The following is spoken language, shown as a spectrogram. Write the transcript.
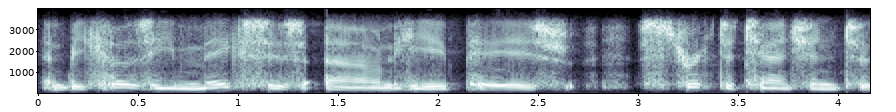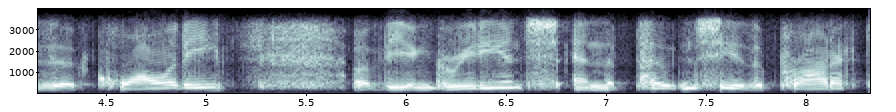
and because he makes his own, he pays strict attention to the quality of the ingredients and the potency of the product.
